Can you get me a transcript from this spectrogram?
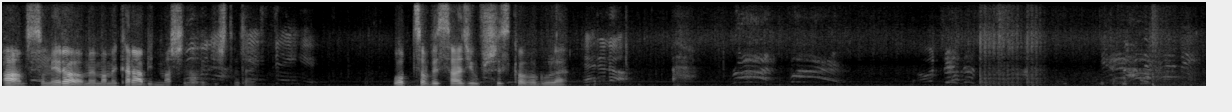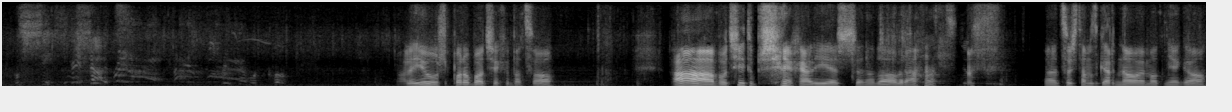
A, w sumie ro, my mamy karabin maszynowy gdzieś tutaj. Chłopco wysadził wszystko w ogóle. Ale już po robocie chyba, co? A, bo ci tu przyjechali jeszcze, no dobra. E, Coś tam zgarnąłem od niego.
